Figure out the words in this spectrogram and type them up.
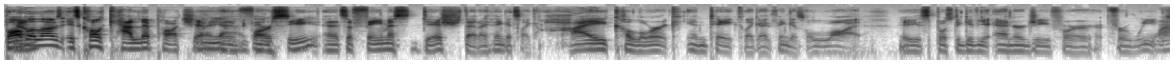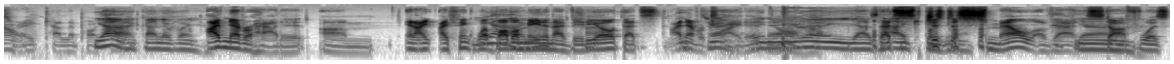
Baba No. loves it's called kale pache Oh, yeah, in okay. Farsi, and it's a famous dish that I think it's like high caloric intake. Like I think it's a lot. It's supposed to give you energy for for weeks, Wow. right? Kale pache. Yeah, California. I've never had it. Um, and I, I think what Yeah, Baba made in that try- video, that's I never Try- tried it. you No. know, you just That's act just the yeah. smell of that Yeah. stuff was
